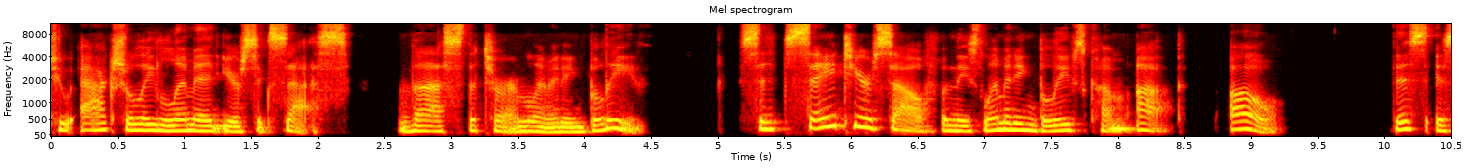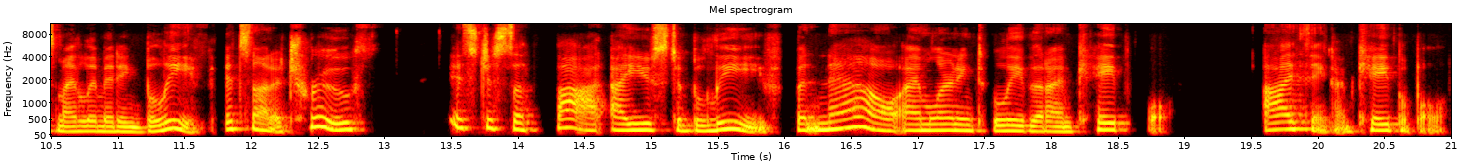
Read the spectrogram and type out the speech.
to actually limit your success. Thus, the term limiting belief. So say to yourself when these limiting beliefs come up, oh, this is my limiting belief. It's not a truth. It's just a thought I used to believe, but now I'm learning to believe that I'm capable. I think I'm capable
